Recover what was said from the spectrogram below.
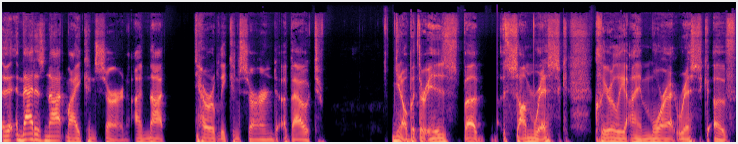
and that is not my concern. I'm not terribly concerned about you know but there is uh, some risk clearly i'm more at risk of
